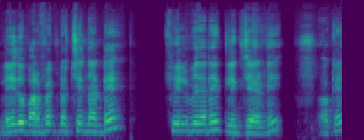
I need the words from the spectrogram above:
లేదు పర్ఫెక్ట్ వచ్చిందంటే ఫిల్ మీదనే క్లిక్ చేయండి. ఓకే?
